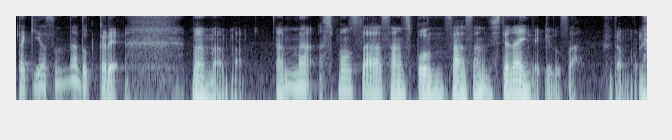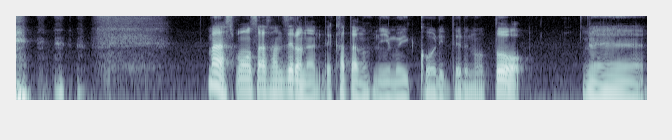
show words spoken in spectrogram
た気がすんな、どっかで。まあまあまあ。あんまスポンサーさん、スポンサーさんしてないんだけどさ。普段もね まあ、スポンサーさんゼロなんで、肩の荷も1個降りてるのと、えー、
